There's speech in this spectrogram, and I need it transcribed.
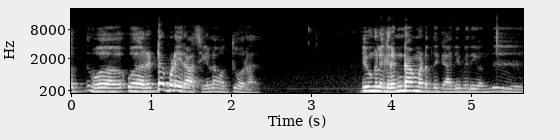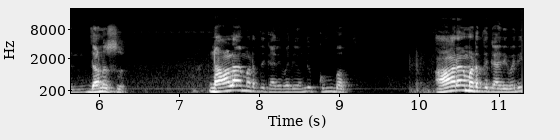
ஒத்து ரெட்டப்படை ராசிகள்லாம் ஒத்து வராது. இவங்களுக்கு ரெண்டாம் இடத்துக்கு அதிபதி வந்து தனுசு. நாலாம் இடத்துக்கு அதிபதி வந்து கும்பம். ஆறாம் இடத்துக்கு அதிபதி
